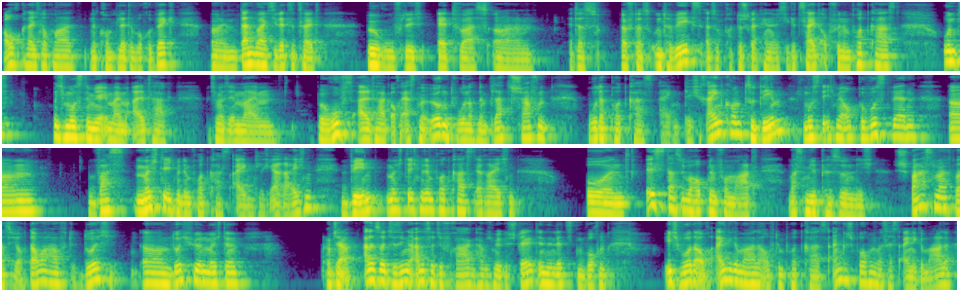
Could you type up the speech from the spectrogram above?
Auch gleich nochmal eine komplette Woche weg. Ähm, dann war ich die letzte Zeit beruflich etwas, ähm, etwas öfters unterwegs, also praktisch gar keine richtige Zeit auch für einen Podcast. Und ich musste mir in meinem Alltag, beziehungsweise in meinem Berufsalltag auch erstmal irgendwo noch einen Platz schaffen, wo der Podcast eigentlich reinkommt. Zudem musste ich mir auch bewusst werden, ähm, was möchte ich mit dem Podcast eigentlich erreichen? Wen möchte ich mit dem Podcast erreichen? Und ist das überhaupt ein Format, was mir persönlich Spaß macht, was ich auch dauerhaft durch, ähm, durchführen möchte? Und ja, alle solche Dinge, alle solche Fragen habe ich mir gestellt in den letzten Wochen. Ich wurde auch einige Male auf dem Podcast angesprochen. Was heißt einige Male?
